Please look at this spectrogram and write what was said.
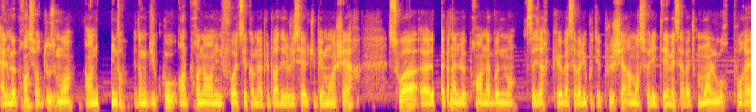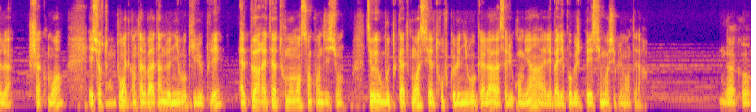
elle me prend sur 12 mois en une fois. Et donc, du coup, en le prenant en une fois, tu sais, comme la plupart des logiciels, tu paies moins cher. Soit euh, la personne, elle le prend en abonnement. C'est-à-dire que bah, ça va lui coûter plus cher à mensualité, mais ça va être moins lourd pour elle chaque mois. Et surtout, quand elle va atteindre le niveau qui lui plaît, elle peut arrêter à tout moment sans condition. Tu sais, au bout de 4 mois, si elle trouve que le niveau qu'elle a, ça lui convient, elle est, bah, pas obligée de payer 6 mois supplémentaires. D'accord.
